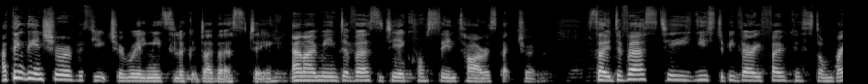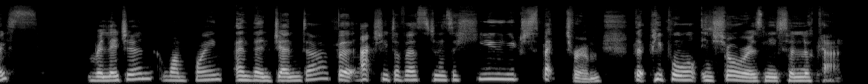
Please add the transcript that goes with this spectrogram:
I think the insurer of the future really needs to look at diversity. And I mean diversity across the entire spectrum. So diversity used to be very focused on race, religion at one point, and then gender. But actually diversity is a huge spectrum that people, insurers need to look at.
